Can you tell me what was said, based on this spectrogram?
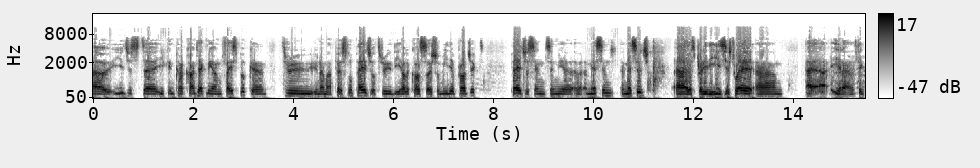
uh, you just uh, you can co- contact me on Facebook uh, through you know my personal page or through the Holocaust Social Media Project page, or send send me a, a message. A message. Uh, that's probably the easiest way. Um, uh, you know, I think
